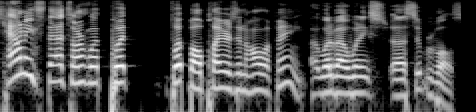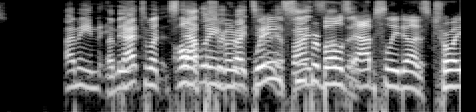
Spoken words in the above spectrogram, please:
counting stats aren't what put football players in the Hall of Fame. Uh, What about winning uh, Super Bowls? I mean, I mean, that's what Hall of Fame your voters- criteria. Winning Super Bowls something. absolutely does. Troy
